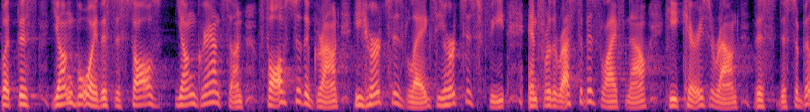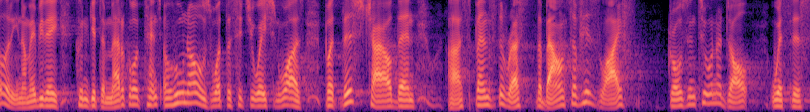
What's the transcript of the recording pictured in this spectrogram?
but this young boy, this is Saul's young grandson, falls to the ground. He hurts his legs, he hurts his feet, and for the rest of his life now, he carries around this disability. Now, maybe they couldn't get the medical attention, who knows what the situation was, but this child then uh, spends the rest, the balance of his life, grows into an adult with this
